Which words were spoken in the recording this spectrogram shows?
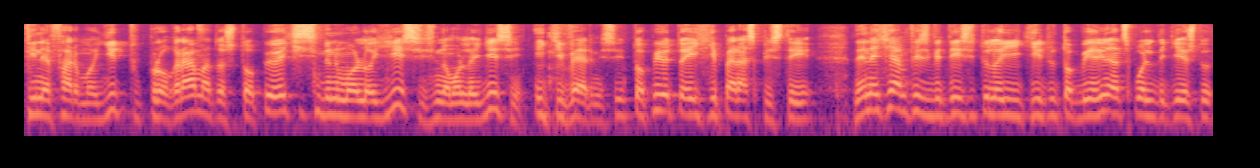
την εφαρμογή του προγράμματος το οποίο έχει συνομολογήσει, συνομολογήσει η κυβέρνηση, το οποίο το έχει υπερασπιστεί, δεν έχει αμφισβητήσει τη λογική του, τον πυρήνα της πολιτικής του,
